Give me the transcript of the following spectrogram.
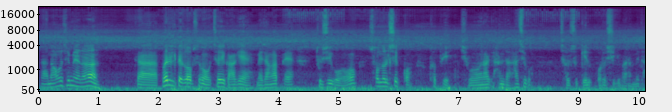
자 나오시면은 자 버릴 데가 없으면 저희 가게 매장 앞에 두시고 손을 씻고 커피 시원하게 한잔 하시고 철수길 오르시기 바랍니다.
